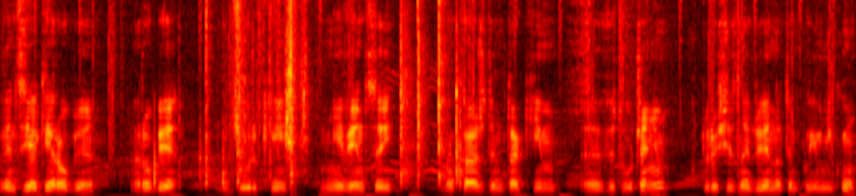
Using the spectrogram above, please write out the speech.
Więc jak ja robię? Robię dziurki mniej więcej na każdym takim e, wytłoczeniu, które się znajduje na tym pojemniku.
